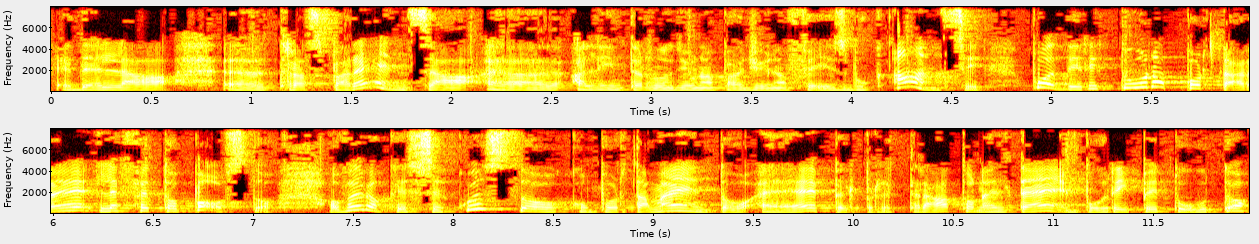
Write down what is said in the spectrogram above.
e della eh, trasparenza eh, all'interno di una pagina Facebook, anzi può addirittura portare l'effetto opposto, ovvero che se questo comportamento è perpetrato nel tempo, ripetuto,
